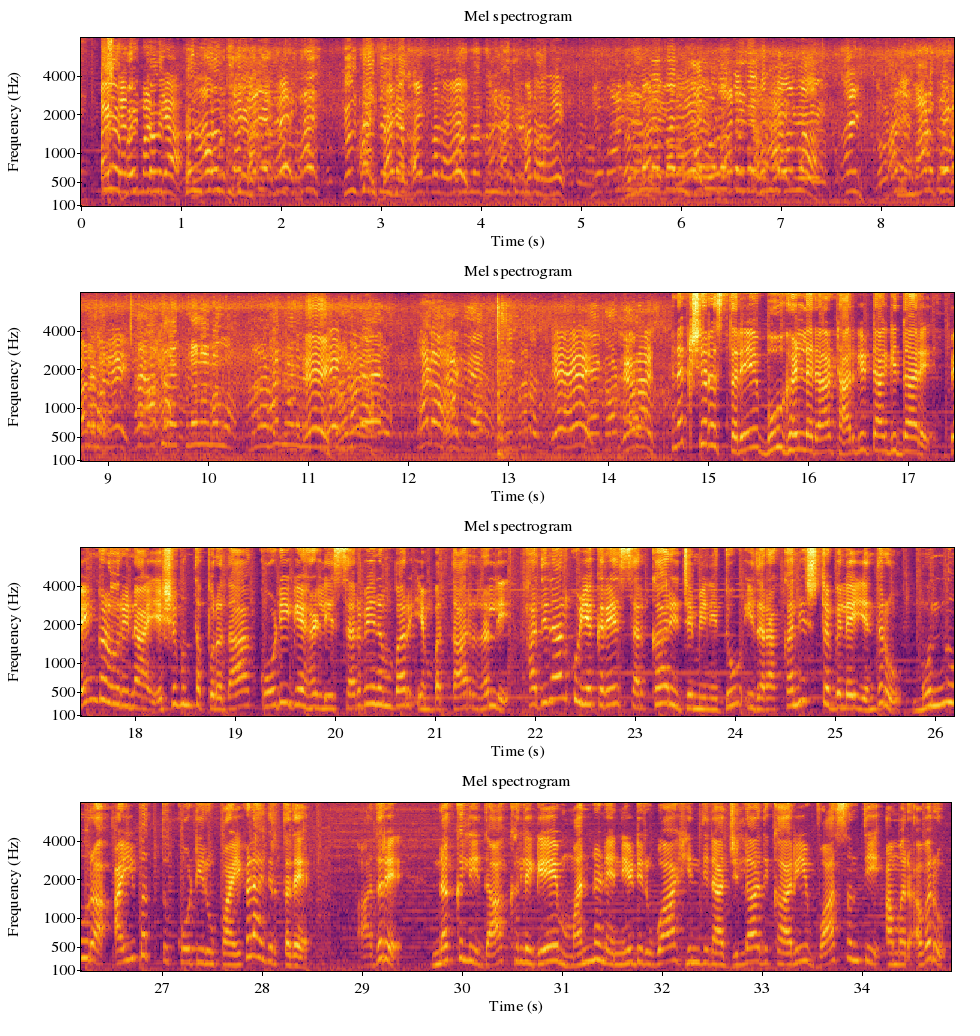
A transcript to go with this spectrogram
ಅನಕ್ಷರಸ್ಥರೇ ಭೂಗಳ್ಳರ ಟಾರ್ಗೆಟ್ ಆಗಿದ್ದಾರೆ. ಬೆಂಗಳೂರಿನ ಯಶವಂತಪುರದ ಕೋಡಿಗೆಹಳ್ಳಿ ಸರ್ವೆ ನಂಬರ್ ಎಂಬತ್ತಾರರಲ್ಲಿ ಹದಿನಾಲ್ಕು ಎಕರೆ ಸರ್ಕಾರಿ ಜಮೀನಿದ್ದು ಇದರ ಕನಿಷ್ಠ ಬೆಲೆ ಎಂದರೂ ಮುನ್ನೂರ ಐವತ್ತು ಕೋಟಿ ರೂಪಾಯಿಗಳಾಗಿರುತ್ತದೆ. ಆದರೆ ನಕಲಿ ದಾಖಲೆಗೆ ಮನ್ನಣೆ ನೀಡಿರುವ ಹಿಂದಿನ ಜಿಲ್ಲಾಧಿಕಾರಿ ವಾಸಂತಿ ಅಮರ್ ಅವರು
